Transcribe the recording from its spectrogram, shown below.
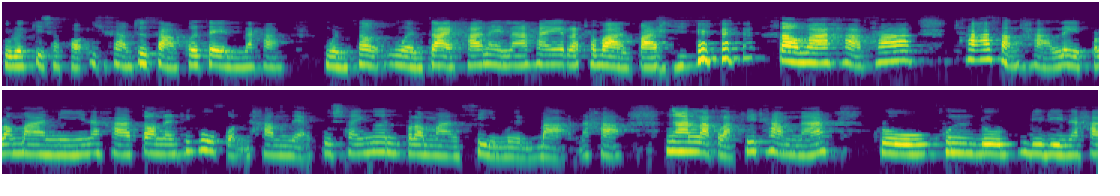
ธุรกิจเฉพาะอีก 3.3%นะคะ เหมือนเหมือนจ่ายค่าในหน้าให้รัฐบาลไป ต่อมาค่ะถ้าถ้าสังหาเลทประมาณนี้นะคะ ตอนนั้นที่ครูฝนทำเนี่ยครูใช้เงินประมาณ 40,000 บาทนะคะ งานหลักๆที่ทำนะ ครูคุณดูดีๆนะคะ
